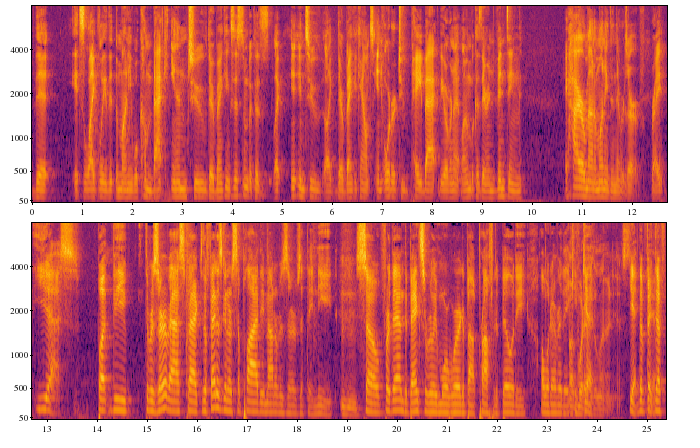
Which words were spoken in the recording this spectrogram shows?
that it's likely that the money will come back into their banking system because, like, into like their bank accounts in order to pay back the overnight loan because they're inventing a higher amount of money than their reserve, right? Yes, but the the reserve aspect, the Fed is going to supply the amount of reserves that they need. Mm-hmm. So for them, the banks are really more worried about profitability on whatever they Of can whatever get. the loan is. Yeah, the, Yeah. the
